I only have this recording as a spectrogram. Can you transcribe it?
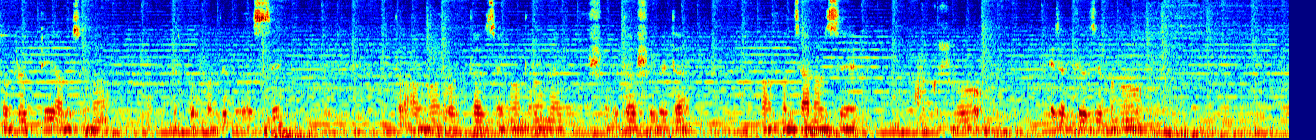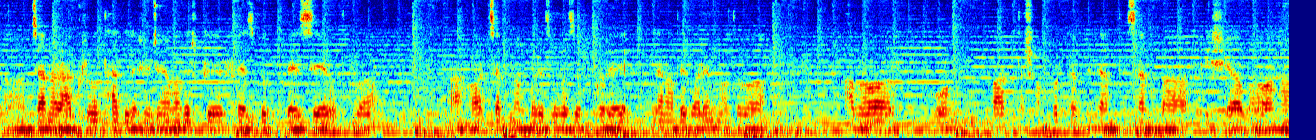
ছোট একটি আলোচনা করতে যাচ্ছি তো আবহাওয়া অর্থাৎ যে কোনো ধরনের সুবিধা অসুবিধা বা আপনার জানার যে আগ্রহ, এ জাতীয় যে কোনো জানার আগ্রহ থাকলে সেটা আমাদেরকে ফেসবুক পেজে অথবা হোয়াটসঅ্যাপ নম্বরে যোগাযোগ করে জানাতে পারেন অথবা আবহাওয়ার কোন বার্তা সম্পর্কে আপনি জানতে চান বা কৃষি আবহাওয়া না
